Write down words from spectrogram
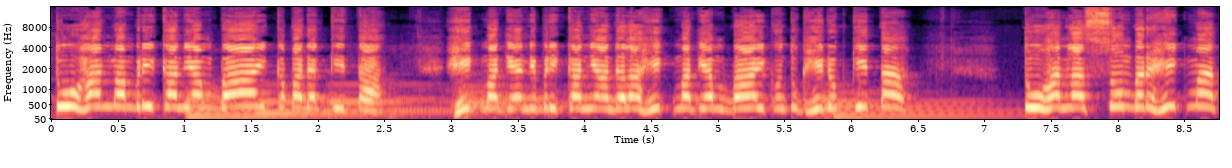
Tuhan memberikan yang baik kepada kita. Hikmat yang diberikannya adalah hikmat yang baik untuk hidup kita. Tuhanlah sumber hikmat.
